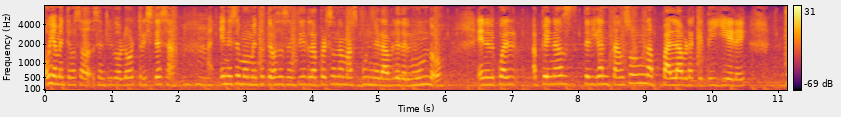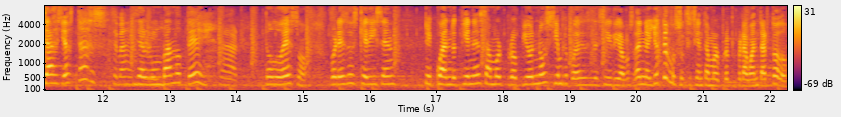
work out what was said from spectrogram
Obviamente vas a sentir dolor, tristeza. En ese momento te vas a sentir la persona más vulnerable del mundo, en el cual apenas te digan tan solo una palabra que te hiere, ya, ya estás derrumbándote. Claro. Todo eso. Por eso es que dicen que cuando tienes amor propio no siempre puedes decir, digamos, no, yo tengo suficiente amor propio para aguantar todo,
